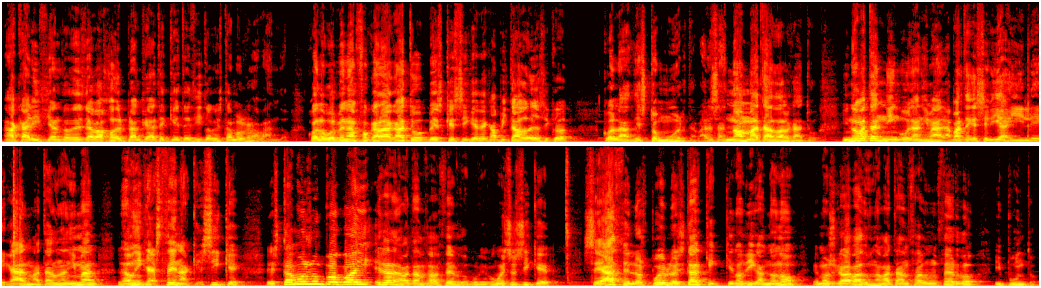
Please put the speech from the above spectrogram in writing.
acariciando desde abajo del plan quédate quietecito que estamos grabando. Cuando vuelven a enfocar al gato, ves que sigue decapitado y así con, con la de esto muerta, ¿vale? O sea, no han matado al gato. Y no matan ningún animal. Aparte que sería ilegal matar un animal. La única escena que sí que estamos un poco ahí era la matanza al cerdo. Porque como eso sí que se hace en los pueblos y tal, que, que no digan, no, no, hemos grabado una matanza de un cerdo y punto.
